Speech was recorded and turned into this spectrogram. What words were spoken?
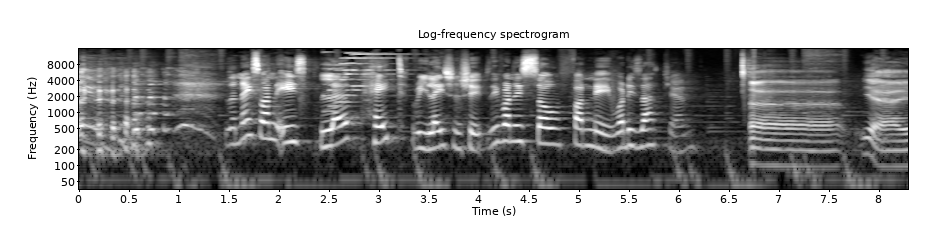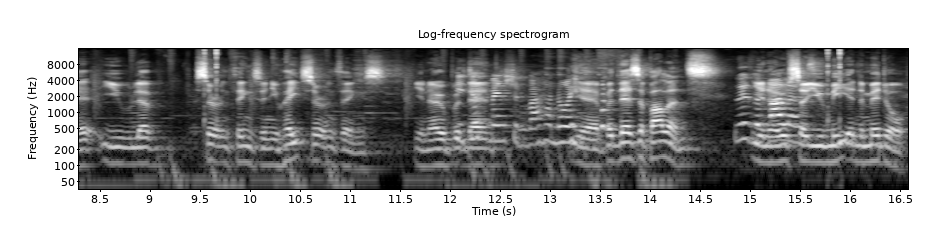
you. the next one is love hate relationships. This one is so funny. What is that, Jam? Uh, yeah, you love certain things and you hate certain things. You know, but you then just mentioned Hanoi. yeah but there's a balance There's a you know so balance. Mm. you meet in the middle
